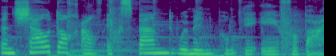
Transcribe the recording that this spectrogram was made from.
dann schau doch auf expandwomen.de vorbei.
